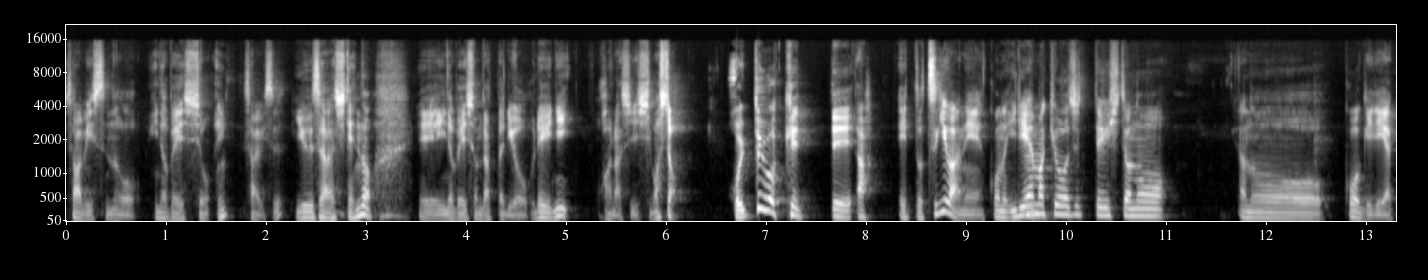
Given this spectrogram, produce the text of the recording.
サービスのイノベーションんサービス？ユーザー視点の、えーイノベーションだったりを例にお話ししました。はい、というわけであ、えっと、次はねこの入山教授っていう人の、あのー講義でやっ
